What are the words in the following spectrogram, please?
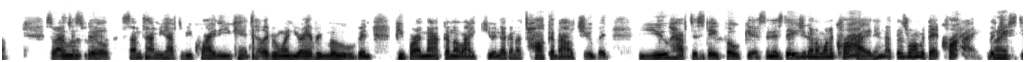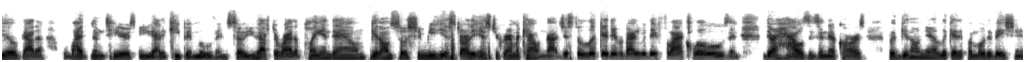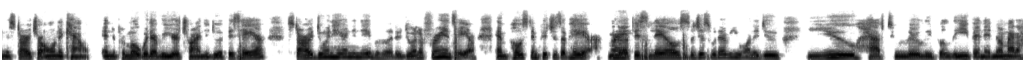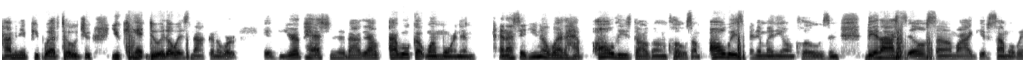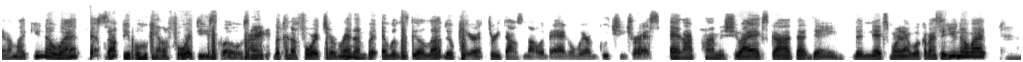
So I, I just feel sometimes you have to be quiet and you can't tell everyone your every move and people are not going to like you and they're going to talk about you, but you have to stay focused. And there's days you're going to want to cry. And nothing's wrong with that. Cry. But right. you still got to wipe them tears and you got to keep it moving. So you have to write a plan down, get on social media, start an Instagram account, not just to look at everybody with their fly clothes and their houses and their cars, but get on there and look at it for motivation and start your own account and to promote whatever you're trying to do. If it's hair, start doing hair in the neighborhood or doing a friend's hair and posting pictures of hair. You right. know, if it's nails, so just whatever you want to do, you have to literally believe in it. No matter how many people have told you you can't do it, oh, it's not going to work. If you're passionate about it, I, I woke up one morning And I said, you know what? I have all these doggone clothes. I'm always spending money on clothes. And then I sell some or I give some away. And I'm like, you know what? There's some people who can't afford these clothes, Right. but can afford to rent them, but and will still love to carry a three thousand dollar bag or wear a Gucci dress. And I promise you, I asked God that day. The next morning I woke up, I said, you know what?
